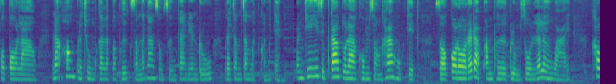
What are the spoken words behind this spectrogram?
ปปลาว ณ ห้องประชุมกาลประพึกษ์สำนักงานส่งเสริมการเรียนรู้ประจำจังหวัดขอนแก่น วันที่ 29 ตุลาคม 2567 สกรระดับอำเภอกลุ่มโซนและเลิงหวายเข้า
